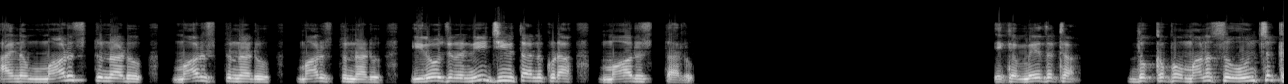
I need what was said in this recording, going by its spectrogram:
ఆయన మారుస్తున్నాడు మారుస్తున్నాడు మారుస్తున్నాడు. ఈ రోజున నీ జీవితాన్ని కూడా మారుస్తారు. ఇక మీదట దుఃఖపు మనసు ఉంచక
